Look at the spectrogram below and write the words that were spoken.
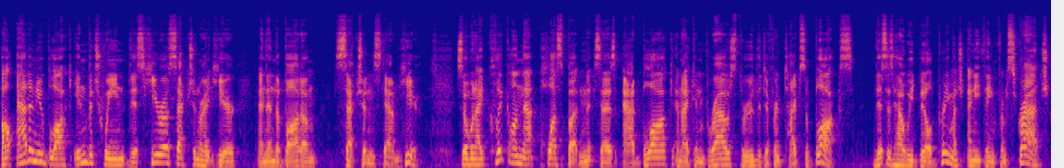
I'll add a new block in between this hero section right here and then the bottom sections down here. So when I click on that plus button, it says add block and I can browse through the different types of blocks. This is how we build pretty much anything from scratch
